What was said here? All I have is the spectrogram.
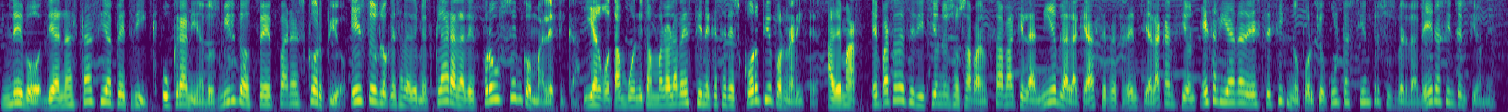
Nevo de Anastasia Petrik, Ucrania 2012 para Scorpio. Esto es lo que sale de mezclar a la de Frozen con Maléfica. Y algo tan bueno y tan malo a la vez tiene que ser Scorpio por narices. Además, en pasadas ediciones os avanzaba que la niebla a la que hace referencia la canción es aliada de este signo porque oculta siempre sus verdaderas intenciones.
